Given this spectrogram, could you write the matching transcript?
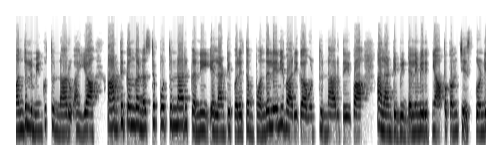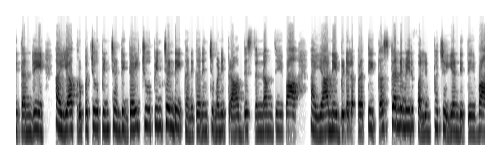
మందులు మింగుతున్నారు. అయ్యా ఆర్థికంగా నష్టపోతున్నారు కానీ ఎలాంటి ఫలితం పొందలేని వారిగా ఉంటున్నారు దేవా. అలాంటి బిడ్డల్ని మీరు జ్ఞాపకం చేసుకోండి తండ్రి. అయ్యా కృప చూపించండి దయ చూపించండి కనికరించమని ప్రార్థిస్తున్నాం దేవా. అయ్యా నీ బిడ్డల ప్రతి కష్టాన్ని మీరు ఫలింప చెయ్యండి దేవా.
